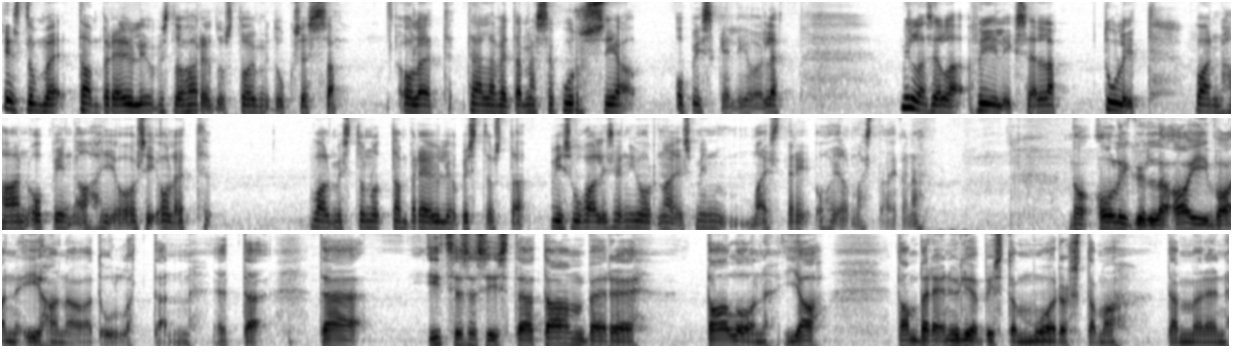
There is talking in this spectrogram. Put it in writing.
Istumme Tampereen yliopiston harjoitustoimituksessa. Olet täällä vetämässä kurssia opiskelijoille. Millaisella fiiliksellä tulit vanhaan opinahjoosi? Olet valmistunut Tampereen yliopistosta visuaalisen journalismin maisteriohjelmasta aikana. No oli kyllä aivan ihanaa tulla tänne. Että tämä, itse asiassa siis tämä Tampere-talon ja Tampereen yliopiston muodostama tämmöinen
